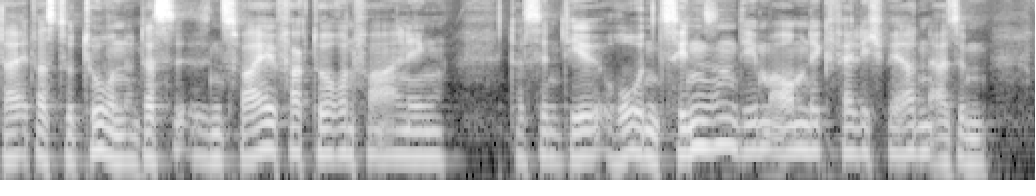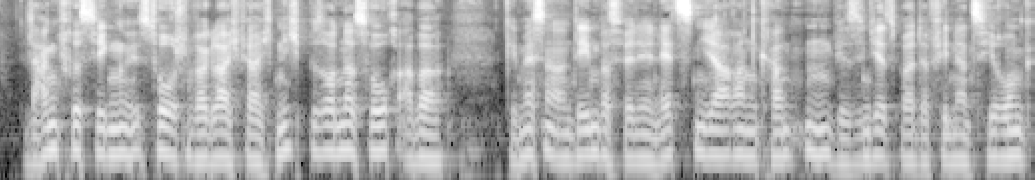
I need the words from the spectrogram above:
da etwas zu tun. Und das sind zwei Faktoren vor allen Dingen. Das sind die hohen Zinsen, die im Augenblick fällig werden. Also im langfristigen historischen Vergleich vielleicht nicht besonders hoch, aber gemessen an dem, was wir in den letzten Jahren kannten, wir sind jetzt bei der Finanzierung,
